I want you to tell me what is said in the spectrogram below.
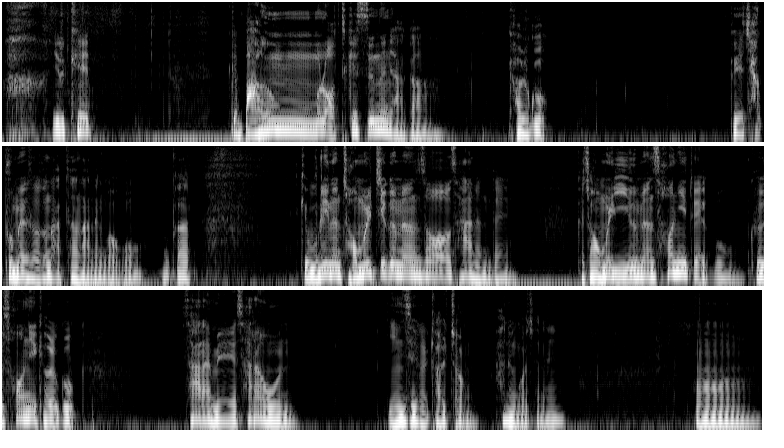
하, 이렇게 그 마음을 어떻게 쓰느냐가 결국 그의 작품에서도 나타나는 거고, 그러니까 우리는 점을 찍으면서 사는데 그 점을 이으면 선이 되고 그 선이 결국 사람의 살아온 인생을 결정하는 거잖아요. 어,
